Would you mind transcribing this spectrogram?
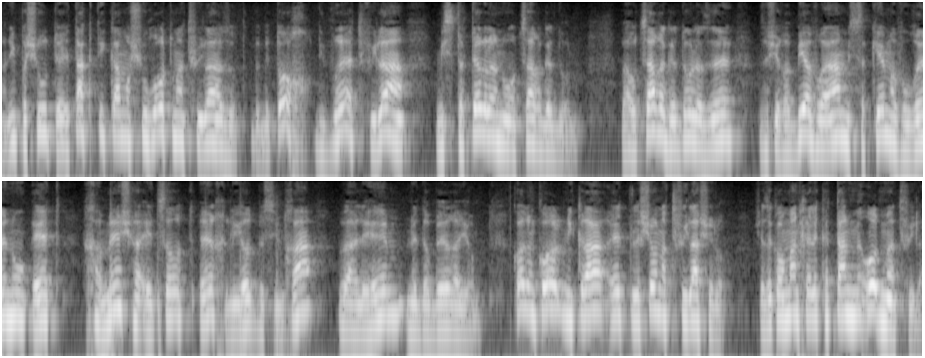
אני פשוט העתקתי כמה שורות מהתפילה הזאת, ובתוך דברי התפילה מסתתר לנו אוצר גדול. והאוצר הגדול הזה זה שרבי אברהם מסכם עבורנו את חמש העצות איך להיות בשמחה, ועליהם נדבר היום. קודם כל נקרא את לשון התפילה שלו, שזה כמובן חלק קטן מאוד מהתפילה.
